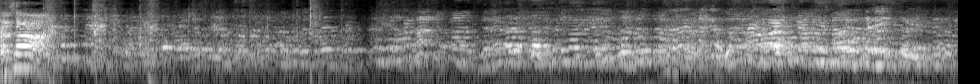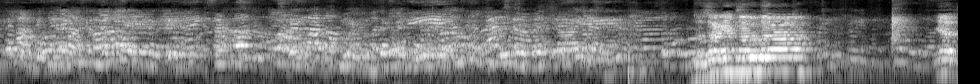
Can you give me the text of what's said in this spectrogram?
असा दुसरा गेम चालू करा. यस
